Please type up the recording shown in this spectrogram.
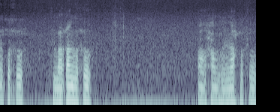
Oke, susu. Silakan susu. Alhamdulillah susu.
